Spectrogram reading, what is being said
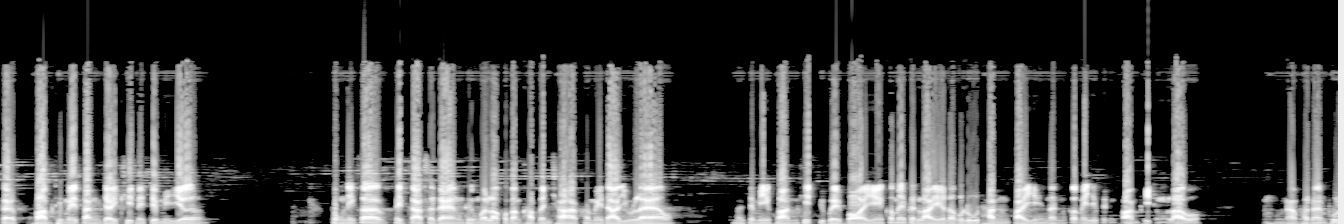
แต่ความที่ไม่ตั้งใจคิดเนี่ยจะมีเยอะ ตรงนี้ก็เป็นการแสดงถึงว่าเราก็บังคับบัญชาเขาไม่ได้อยู่แล้วเราจะมีความคิดอยู่บ่อยๆก็ไม่เป็นไรเราก็รู้ทันไปนั่นก็ไม่ใช่เป็นความผิดของเรานะเพราะนั้นผู้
